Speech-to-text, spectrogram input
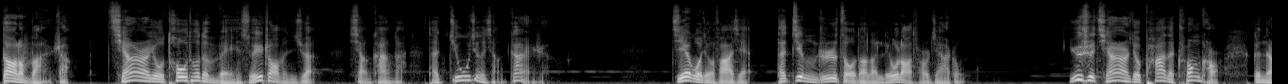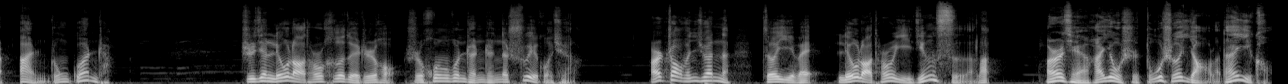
到了晚上，钱二又偷偷的尾随赵文轩，想看看他究竟想干什么。结果就发现他径直走到了刘老头家中。于是钱二就趴在窗口，跟那暗中观察。只见刘老头喝醉之后是昏昏沉沉的睡过去了，而赵文轩呢，则以为刘老头已经死了，而且还又是毒蛇咬了他一口。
